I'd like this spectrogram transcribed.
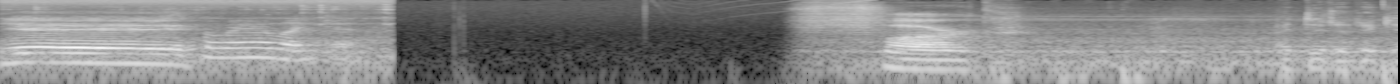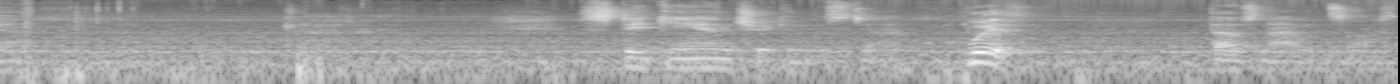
Yay! The way I like it. Fark. I did it again. God. Steak and chicken this time. With Thousand Island sauce.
